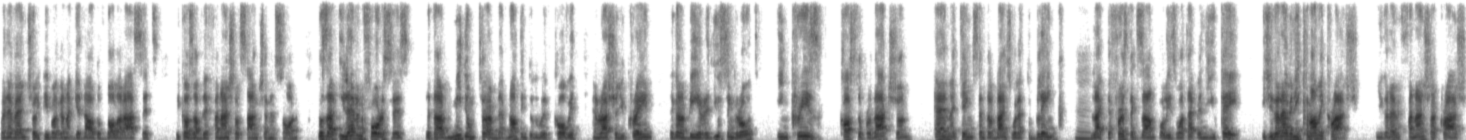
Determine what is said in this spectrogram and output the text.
when eventually people are going to get out of dollar assets because of the financial sanction and so on. Those are 11 forces that are medium term. They have nothing to do with COVID and Russia, Ukraine. They're going to be reducing growth increase cost of production. And I think central banks will have to blink. Mm. Like the first example is what happened in the UK. If you're going to have an economic crash, you're going to have a financial crash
